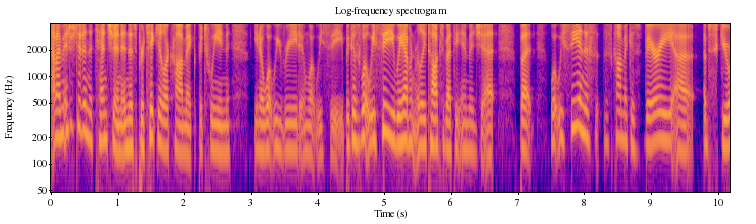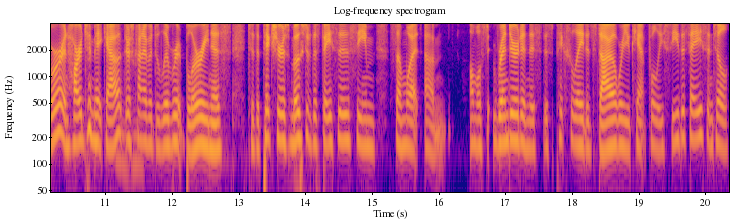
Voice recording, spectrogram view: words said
And I'm interested in the tension in this particular comic between you know what we read and what we see, because what we see we haven't really talked about the image yet, but what we see in this this comic is very uh, obscure and hard to make out. There's kind of a deliberate blurriness to the pictures. Most of the faces seem somewhat um, almost rendered in this this pixelated style where you can't fully see the face until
